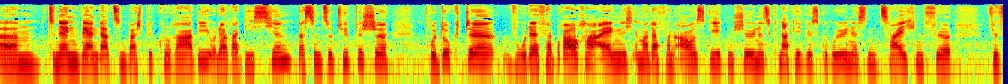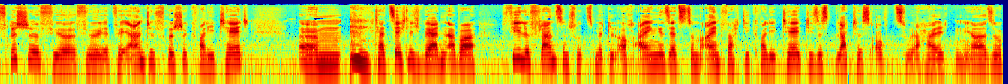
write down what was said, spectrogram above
Ähm, zu nennen wären da zum Beispiel Kohlrabi oder Radieschen. Das sind so typische Produkte, wo der Verbraucher eigentlich immer davon ausgeht, ein schönes, knackiges Grün ist ein Zeichen für, für Frische, für, für, für Erntefrische Qualität. Ähm, tatsächlich werden aber viele Pflanzenschutzmittel auch eingesetzt, um einfach die Qualität dieses Blattes auch zu erhalten. Ja, also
